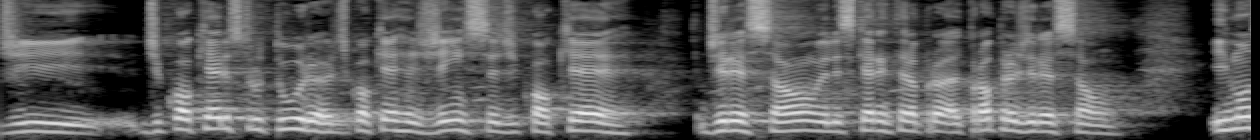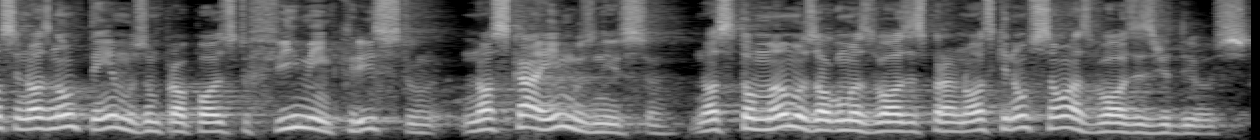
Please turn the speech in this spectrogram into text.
de, de qualquer estrutura, de qualquer regência, de qualquer direção, eles querem ter a própria direção. Irmãos, se nós não temos um propósito firme em Cristo, nós caímos nisso. Nós tomamos algumas vozes para nós que não são as vozes de Deus.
